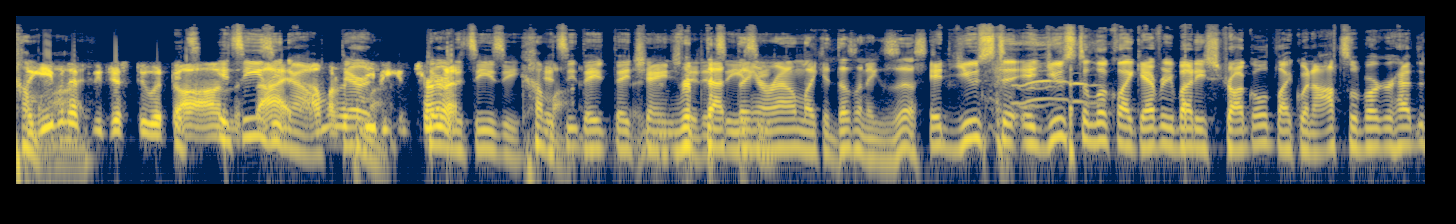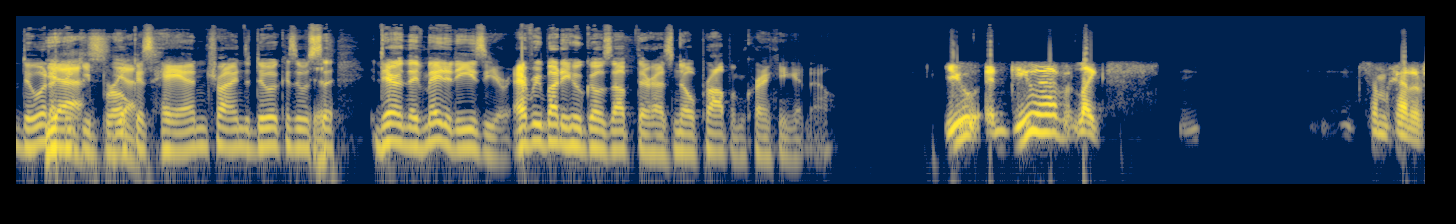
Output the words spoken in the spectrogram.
Come like even on. if you just do it It's, on it's the easy side, now. I want to Darren, see if you can turn Darren, it. It's easy. Come it's, on. They they changed Rip it. that It's thing around like it doesn't exist. It used to it used to look like everybody struggled, like when Otzelberger had to do it. I think he broke yes. his hand trying to do it because it was. Yes. Darren, they've made it easier. Everybody who goes up there has no problem cranking it now. You do you have like some kind of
